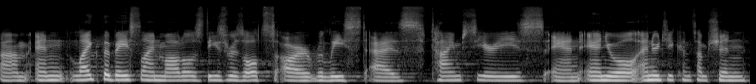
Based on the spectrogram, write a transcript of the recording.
Um, and like the baseline models, these results are released as time series and annual energy consumption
